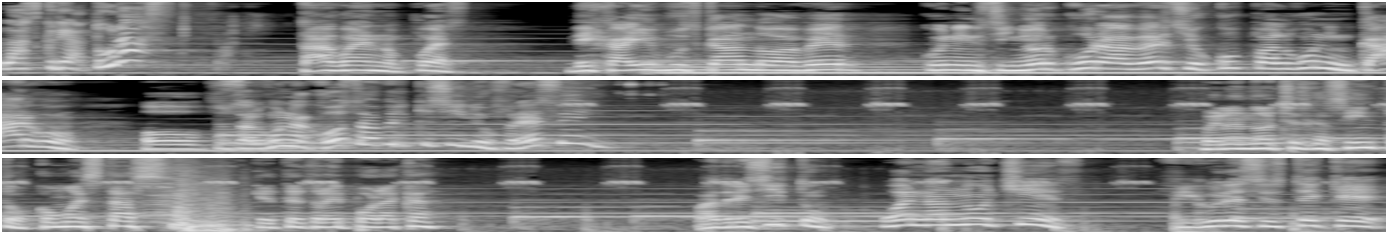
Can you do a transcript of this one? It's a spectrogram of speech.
las criaturas. Está bueno, pues. Deja ir buscando a ver con el señor cura a ver si ocupa algún encargo o pues alguna cosa a ver qué si le ofrecen. Buenas noches, Jacinto. ¿Cómo estás? ¿Qué te trae por acá? Padrecito, buenas noches. Figúrese usted que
